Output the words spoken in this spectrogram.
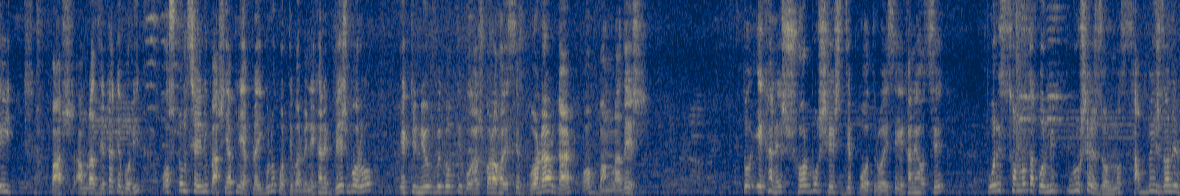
এইট পাস, আমরা যেটাকে বলি অষ্টম শ্রেণি পাশে আপনি অ্যাপ্লাইগুলো করতে পারবেন। এখানে বেশ বড় একটি নিয়োগ বিজ্ঞপ্তি প্রকাশ করা হয়েছে বর্ডার গার্ড অফ বাংলাদেশ তো এখানে সর্বশেষ যে পদ রয়েছে, এখানে হচ্ছে পরিচ্ছন্নতা কর্মী পুরুষের জন্য ছাব্বিশ জনের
